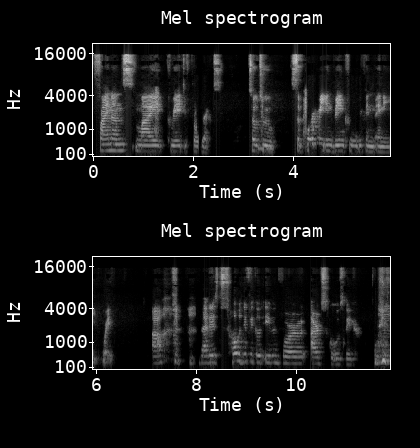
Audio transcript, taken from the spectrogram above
finance my creative projects. So to mm-hmm. support me in being creative in any way. Uh, that is so difficult even for art schools. hey,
